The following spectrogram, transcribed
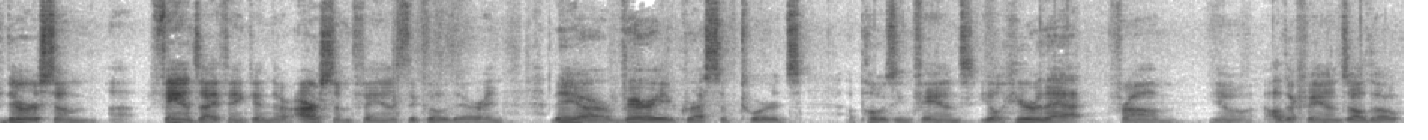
there are some uh, fans, I think, and there are some fans that go there, and they are very aggressive towards opposing fans. You'll hear that from you know other fans, although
